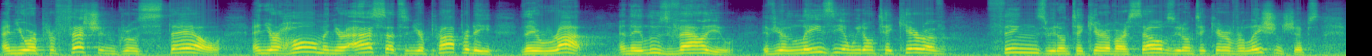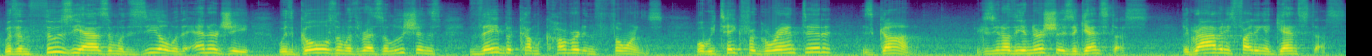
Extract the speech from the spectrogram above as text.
and your profession grows stale, and your home and your assets and your property, they rot and they lose value. If you're lazy and we don't take care of things, we don't take care of ourselves, we don't take care of relationships with enthusiasm, with zeal, with energy, with goals, and with resolutions, they become covered in thorns. What we take for granted is gone. Because you know, the inertia is against us, the gravity is fighting against us.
